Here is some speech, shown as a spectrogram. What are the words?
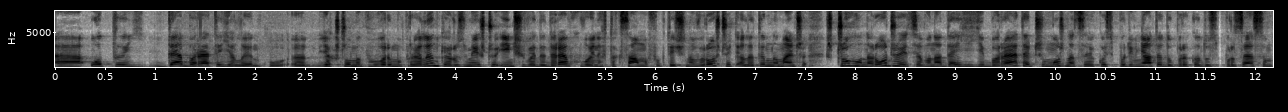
е, от де берете ялинку. Е, якщо ми поговоримо про ялинку, я розумію, що інші види дерев хвойних так само фактично вирощують, але тим не менше, з чого народжується вона, де її берете? Чи можна це якось порівняти, до прикладу, з процесом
